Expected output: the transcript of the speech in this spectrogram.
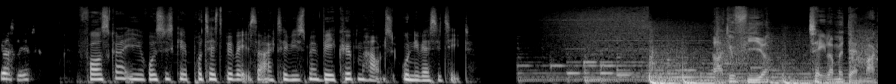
var så lidt. Forsker i russiske protestbevægelser og aktivisme ved Københavns Universitet. Radio 4 taler med Danmark.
